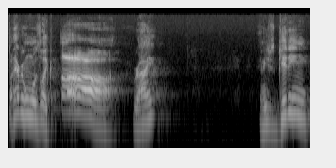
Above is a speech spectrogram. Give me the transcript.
But everyone was like, oh, right? And he's getting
